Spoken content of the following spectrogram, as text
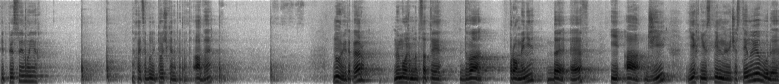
Підписуємо їх. Нехай це будуть точки, наприклад, А, Б. Тепер ми можемо написати два промені BF і AG. Їхньою спільною частиною буде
